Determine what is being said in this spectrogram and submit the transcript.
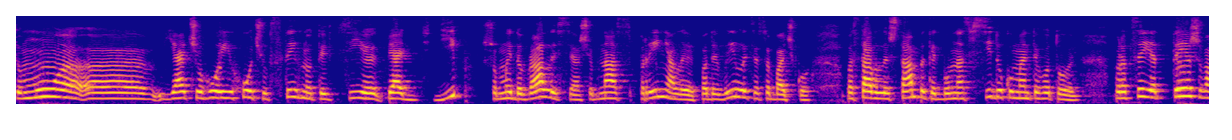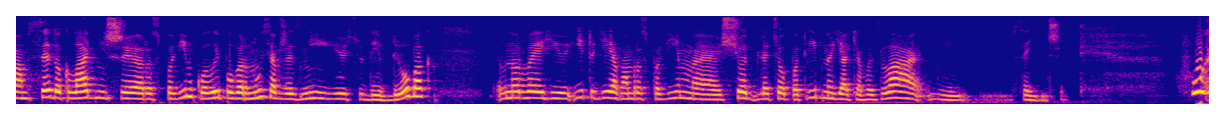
Тому е, я чого і хочу встигнути в ці 5 діб, щоб ми добралися, щоб нас прийняли, подивилися собачку, поставили штампики, бо в нас всі документи готові. Про це я теж вам все докладніше розповім, коли повернуся вже з Мією сюди, в Дрьобак, в Норвегію, і тоді я вам розповім, е, що для цього потрібно, як я везла і все інше. Фух,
